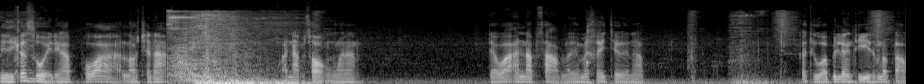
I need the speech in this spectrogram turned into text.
ทีนี้ก็สวย everything. ดีครับ เพราะว่าเราชนะไอ้อันดับสองมานะแต่ว่าอันดับสามเรายังไม่เคยเจอนะครับ ก็ถือว่าเป็นเรื่องที่ดีสำหรับเรา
